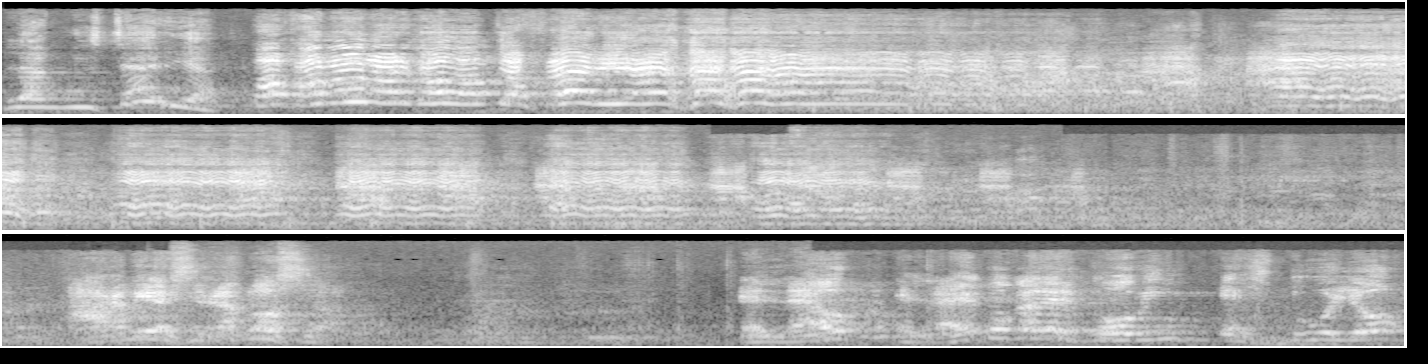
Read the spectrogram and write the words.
la miseria? ¡Para poner un algodón de feria! Ahora voy a decir una cosa. En la, en la época del COVID estuve yo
